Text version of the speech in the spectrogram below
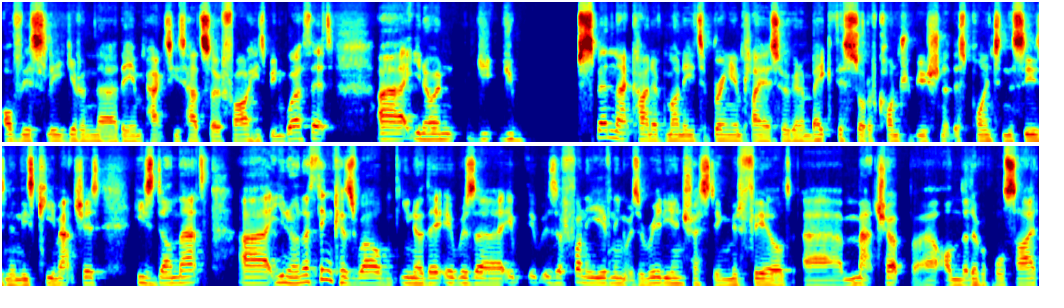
obviously, given the, the impact he's had so far, he's been worth it. Uh, you know, and you, you spend that kind of money to bring in players who are going to make this sort of contribution at this point in the season in these key matches. He's done that, uh, you know, and I think as well, you know, that it was a it, it, was a funny evening. It was a really interesting midfield uh, matchup uh, on the Liverpool side,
